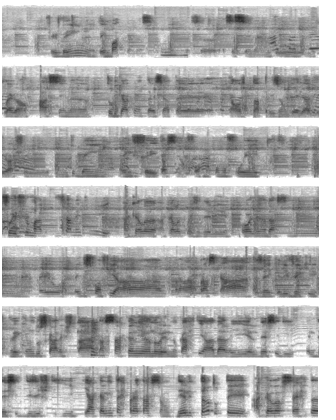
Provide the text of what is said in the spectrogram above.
Foi bem, bem bacana assim, essa, essa cena, muito, muito legal. A cena, tudo que acontece até causa da prisão dele ali, eu achei muito bem, bem feita, assim, a forma como foi foi filmado. Justamente aquela, aquela coisa dele olhando assim, meio, meio desconfiado para as cartas, aí que ele vê que, vê que um dos caras está tá sacaneando ele no carteado ali, ele decide ele decide desistir. E aquela interpretação dele tanto ter aquela certa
